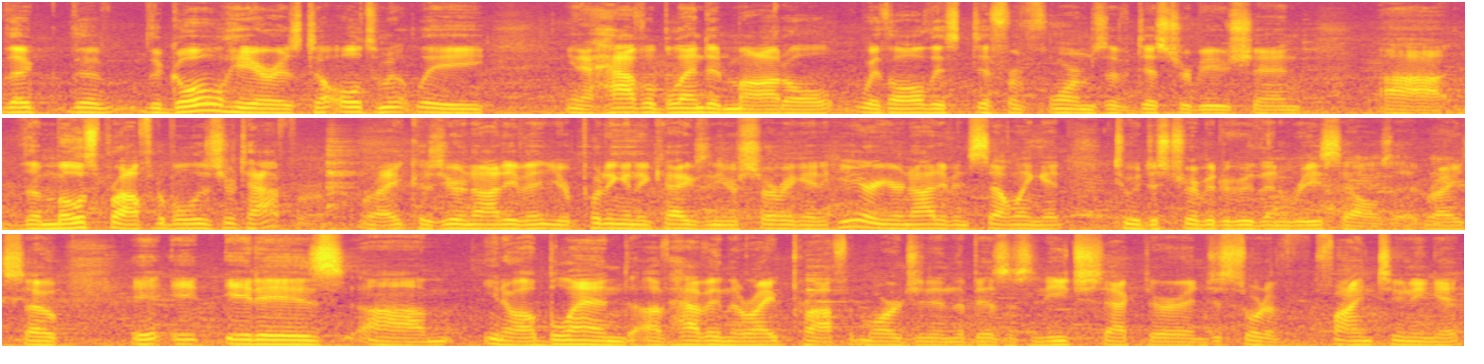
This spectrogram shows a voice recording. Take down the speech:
the, the the goal here is to ultimately you know have a blended model with all these different forms of distribution uh, the most profitable is your tap room, right? Because you're not even you're putting it in kegs and you're serving it here. You're not even selling it to a distributor who then resells it, right? So it, it, it is um, you know a blend of having the right profit margin in the business in each sector and just sort of fine tuning it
